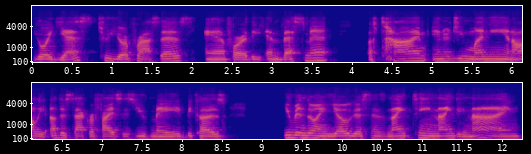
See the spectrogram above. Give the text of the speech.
your yes to your process and for the investment of time, energy, money, and all the other sacrifices you've made because you've been doing yoga since 1999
